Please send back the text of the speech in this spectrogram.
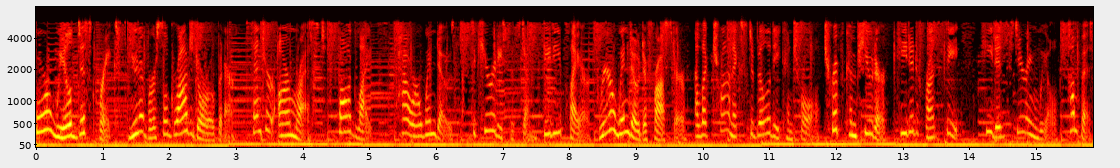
four-wheel disc brakes, universal garage door opener, center armrest, fog lights, power windows, security system, CD player, rear window defroster, electronic stability control, trip computer, heated front seats, heated steering wheel, compass,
